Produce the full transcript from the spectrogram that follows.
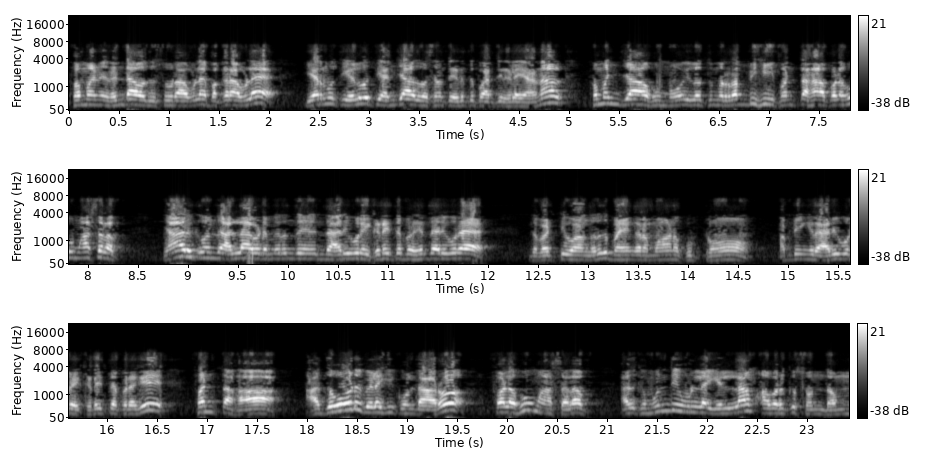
ஃபமன் இரண்டாவது சூறாவுல பக்ராவுல 275 எழுபத்தி அஞ்சாவது வசனத்தை எடுத்து பார்த்தீர்களே ஆனால் பமஞ்சாகுமோ இல்லத்தும் ரப்பிஹி ஃபன்தஹா பலஹு மாசலம் யாருக்கு வந்து அல்லாவிடம் இருந்து இந்த அறிவுரை கிடைத்த பிறகு எந்த அறிவுரை? இந்த வட்டி வாங்குறது பயங்கரமான குற்றம் அப்படிங்கிற அறிவுரை கிடைத்த பிறகு ஃபன்தஹா அதோடு விலகி கொண்டாரோ ஃபலஹு மாசலப் அதுக்கு முந்தி உள்ள எல்லாம் அவருக்கு சொந்தம்.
